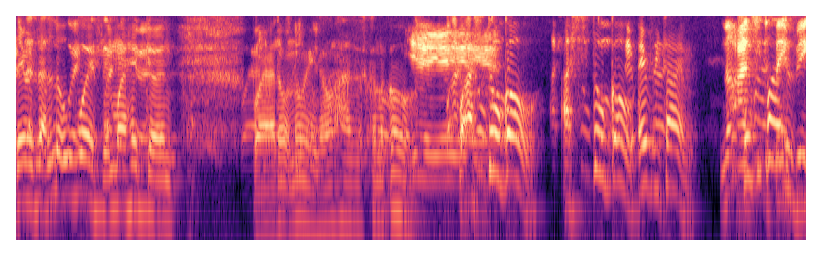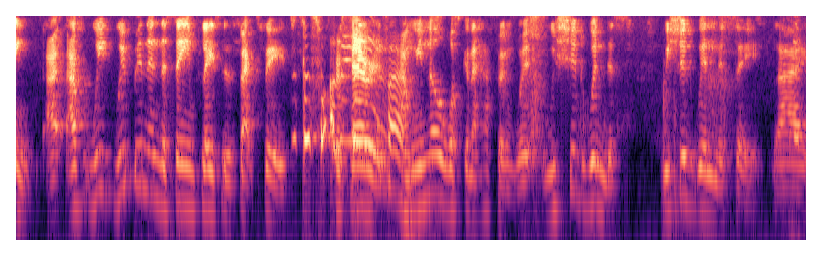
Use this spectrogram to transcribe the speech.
there is that little voice in my head going, Boy, I don't know, you know, how's this gonna go? Yeah, yeah, yeah. But I still go. I still go every time. No, I do the same fighters- thing. I, I've, we we've been in the same places backstage, That's what I'm preparing, saying, and we know what's gonna happen. We we should win this. We should win this day. Like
